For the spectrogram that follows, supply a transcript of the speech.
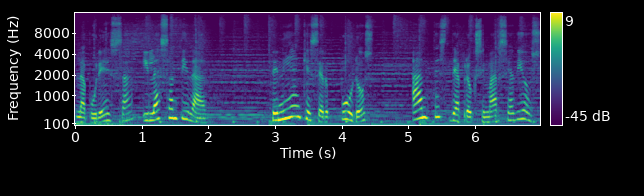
la pureza y la santidad. Tenían que ser puros antes de aproximarse a Dios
